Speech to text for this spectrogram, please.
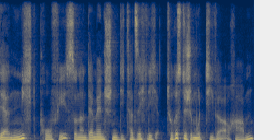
der Nicht-Profis, sondern der Menschen, die tatsächlich touristische Motive auch haben,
